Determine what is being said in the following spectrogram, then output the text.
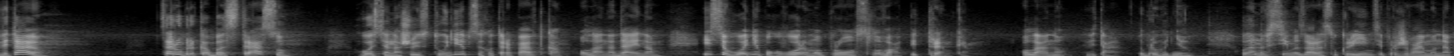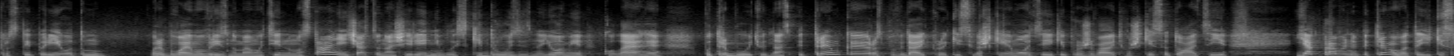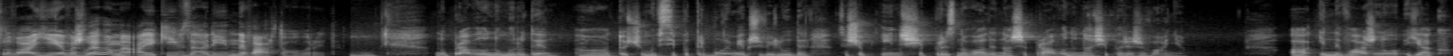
Вітаю! Це рубрика Без стресу. Гостя нашої студії психотерапевтка Олена Дейна. І сьогодні поговоримо про слова підтримки. Олено, вітаю! Доброго дня. Олено, всі ми зараз, українці, проживаємо непростий період, тому перебуваємо в різному емоційному стані, і часто наші рідні, близькі, друзі, знайомі, колеги потребують від нас підтримки, розповідають про якісь важкі емоції, які проживають, важкі ситуації. Як правильно підтримувати? Які слова є важливими, а які взагалі не варто говорити? Ну, правило номер один. То, що ми всі потребуємо, як живі люди, це щоб інші признавали наше право на наші переживання. І неважно, як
